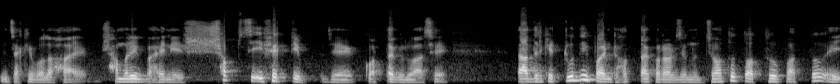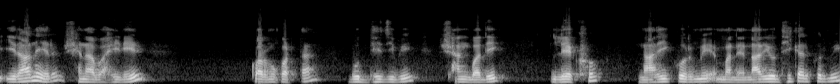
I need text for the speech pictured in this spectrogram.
যাকে বলা হয় সামরিক বাহিনীর সবচেয়ে ইফেক্টিভ যে কর্তাগুলো আছে, তাদেরকে টু দি পয়েন্ট হত্যা করার জন্য যত তথ্য উপাত্ত এই ইরানের সেনাবাহিনীর কর্মকর্তা, বুদ্ধিজীবী, সাংবাদিক, লেখক, নারী কর্মী মানে নারী অধিকার কর্মী,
